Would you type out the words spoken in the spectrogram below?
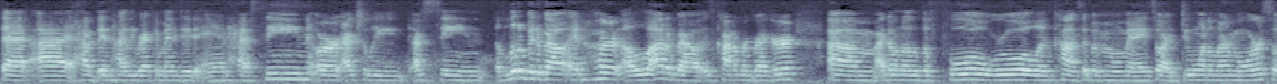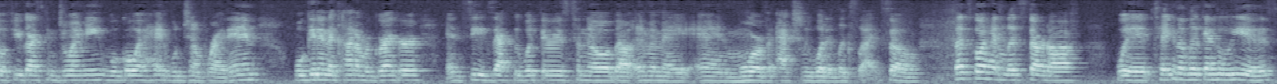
that I have been highly recommended and have seen, or actually I've seen a little bit about and heard a lot about is Conor McGregor. Um, I don't know the full rule and concept of MMA, so I do want to learn more. So if you guys can join me, we'll go ahead, we'll jump right in we'll get into Conor McGregor and see exactly what there is to know about MMA and more of actually what it looks like. So let's go ahead and let's start off with taking a look at who he is.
